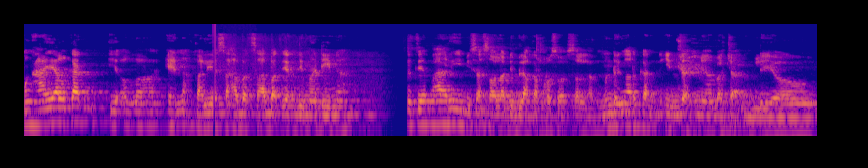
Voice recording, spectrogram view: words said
Menghayalkan, ya Allah, enak kali ya sahabat-sahabat yang di Madinah setiap hari bisa sholat di belakang Rasulullah SAW, mendengarkan indahnya bacaan beliau.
